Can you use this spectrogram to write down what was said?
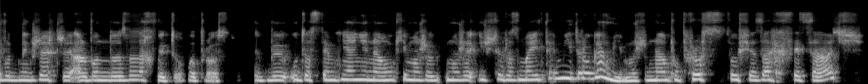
trudnych rzeczy albo do zachwytu po prostu. Jakby udostępnianie nauki może, może iść rozmaitymi drogami. Można po prostu się zachwycać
